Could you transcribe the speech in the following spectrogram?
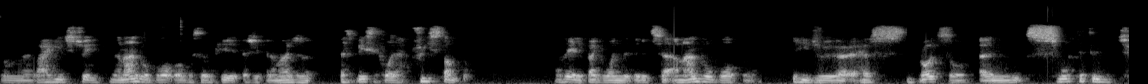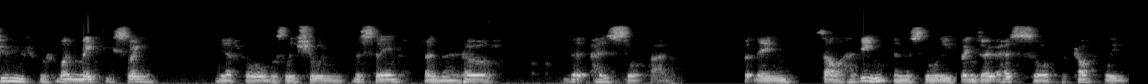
from the baggage train. And an anvil block, obviously, if you, as you can imagine, is basically a tree stump, a very big one that they would set an anvil block on. He drew out his broadsword and smote it in two with one mighty swing, therefore obviously showing the strength and the power that his sword had. But then Salahadin in the story brings out his sword, the curved blade,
